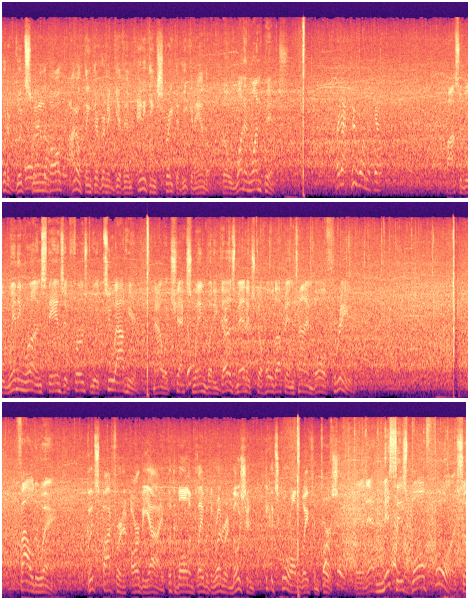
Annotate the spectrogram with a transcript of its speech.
put a good swing in the ball, I don't think they're going to give him anything straight that he can handle. The one and one pitch. I got two on the count. Possible winning run stands at first with two out here. Now a check swing, but he does manage to hold up in time. Ball three. Fouled away. Good spot for an RBI. Put the ball in play with the runner in motion. He could score all the way from first. And that misses ball four. So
